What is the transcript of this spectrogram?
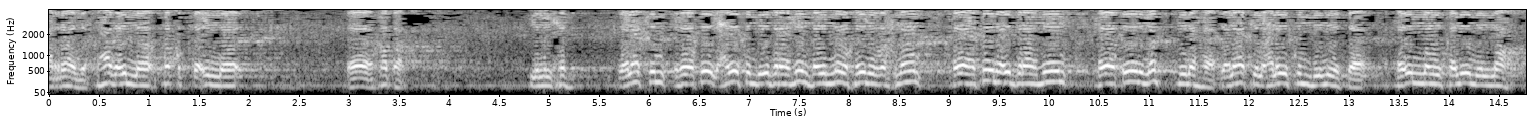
الراجح. فهذا إما فقط فاما آه، خطأ. من الحفظ ولكن هو يقول عليكم بإبراهيم فإنه خليل الرحمن. فيأتون إبراهيم فيقول لست لها ولكن عليكم بموسى فإنه كليم الله.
